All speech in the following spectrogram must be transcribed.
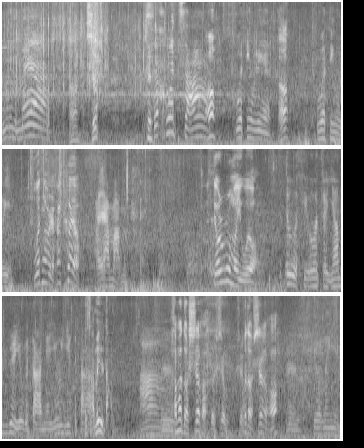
能买啊？啊，吃。吃好吃啊！啊，土定味。啊，土定味。土定味还可以。哎呀妈妈，小鱼没有哟？都小，这养鱼有个大呢，有一个大。这啥没有大的？啊。还没到十个。到十个，不到十个啊。嗯，小了呢。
